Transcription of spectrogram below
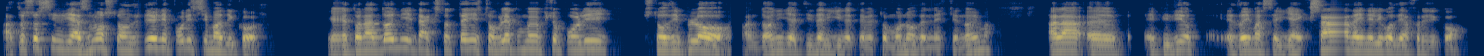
Αυτός ο συνδυασμός των δύο είναι πολύ σημαντικός. Για τον Αντώνη, εντάξει, το τέννις το βλέπουμε πιο πολύ στο διπλό, Αντώνη, γιατί δεν γίνεται με το μόνο, δεν έχει και νόημα. Αλλά ε, επειδή εδώ είμαστε για εξάδα, είναι λίγο διαφορετικό.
